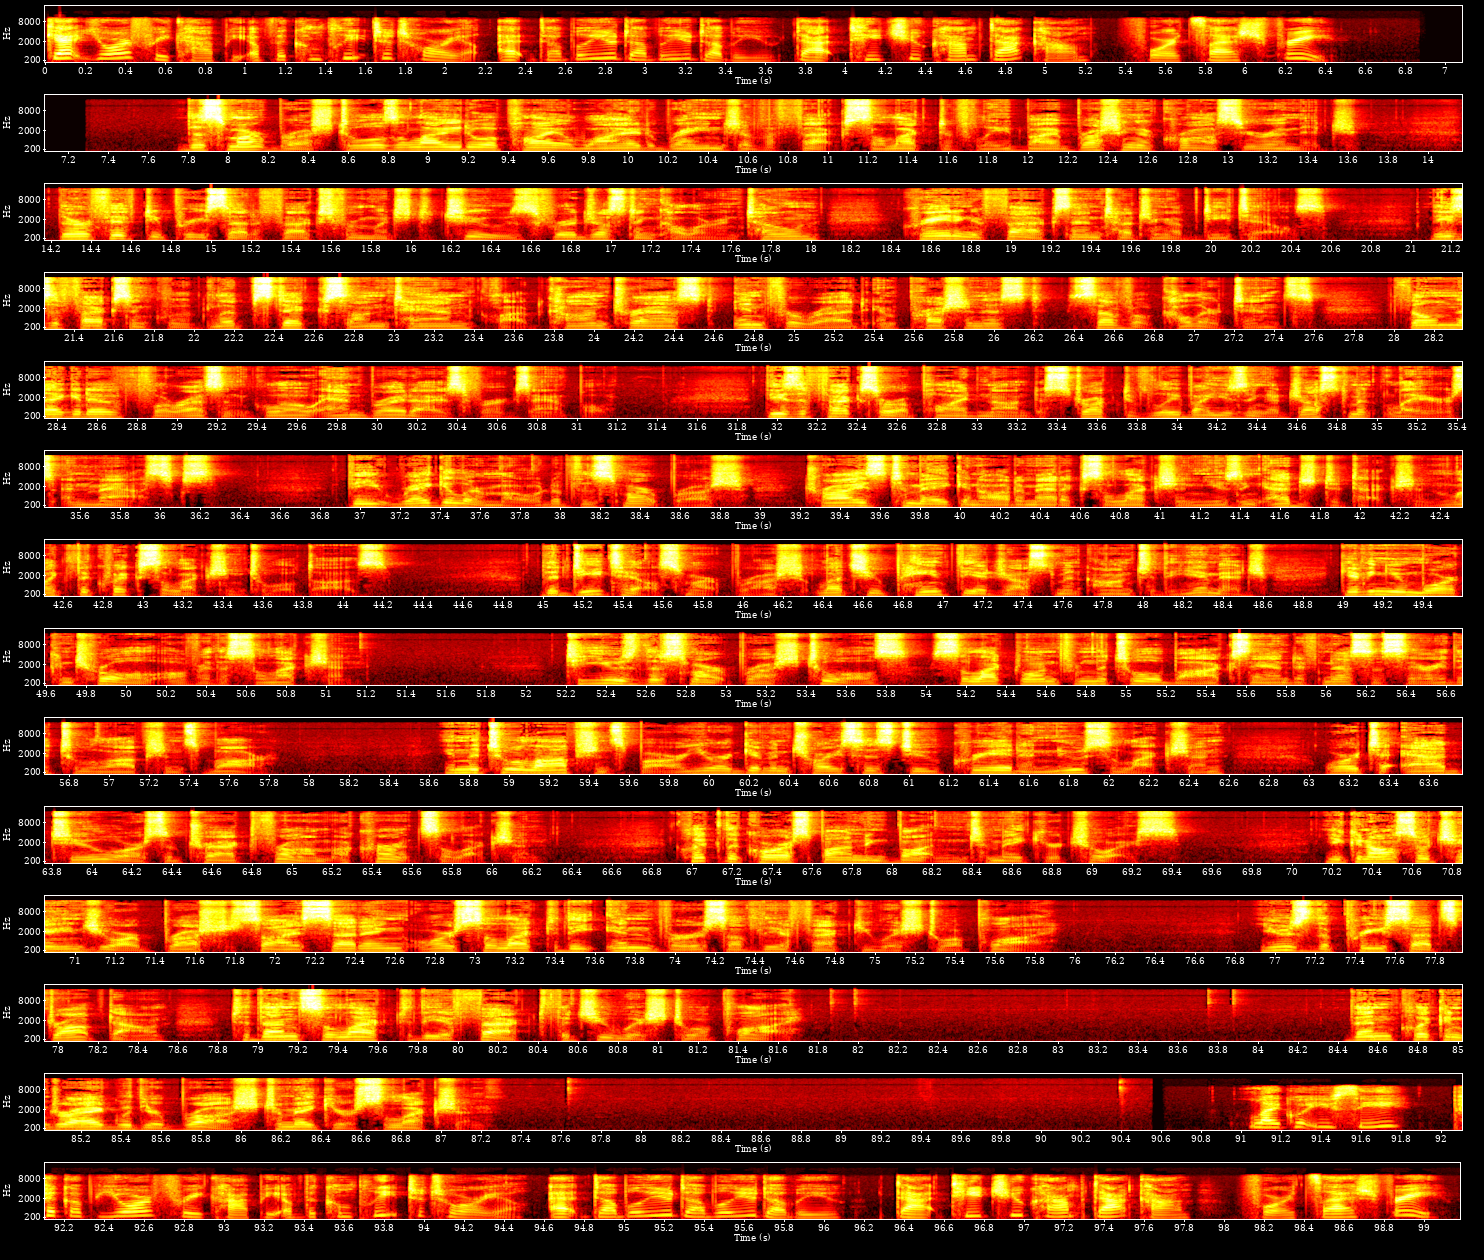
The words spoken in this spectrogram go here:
Get your free copy of the complete tutorial at www.teachucomp.com forward slash free. The Smart Brush tools allow you to apply a wide range of effects selectively by brushing across your image. There are 50 preset effects from which to choose for adjusting color and tone, creating effects, and touching up details. These effects include lipstick, suntan, cloud contrast, infrared, impressionist, several color tints, film negative, fluorescent glow, and bright eyes, for example. These effects are applied non-destructively by using adjustment layers and masks. The regular mode of the Smart Brush tries to make an automatic selection using edge detection, like the Quick Selection tool does. The Detail Smart Brush lets you paint the adjustment onto the image giving you more control over the selection. To use the Smart Brush tools, select one from the toolbox and, if necessary, the Tool Options bar. In the Tool Options bar, you are given choices to create a new selection or to add to or subtract from a current selection. Click the corresponding button to make your choice. You can also change your brush size setting or select the inverse of the effect you wish to apply. Use the Presets drop-down to then select the effect that you wish to apply. Then click and drag with your brush to make your selection. Like what you see? Pick up your free copy of the complete tutorial at www.teachucomp.com forward slash free.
